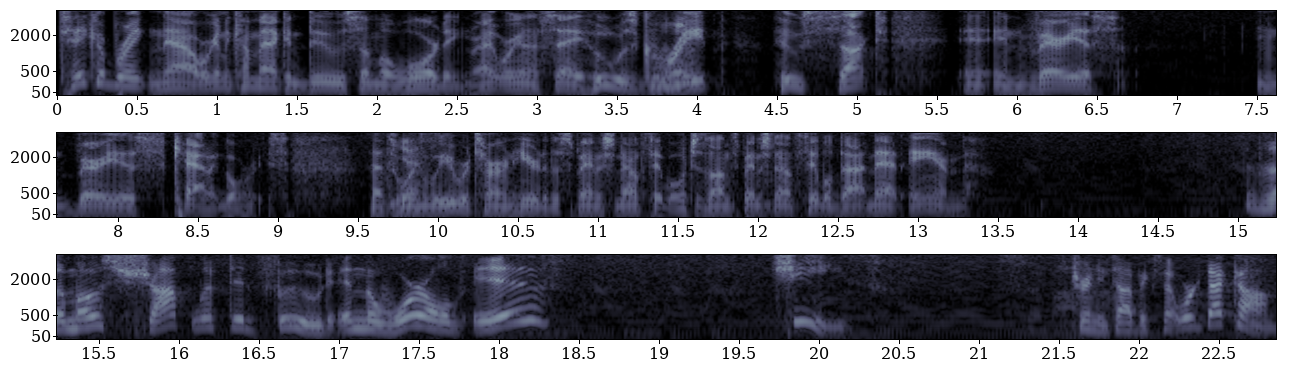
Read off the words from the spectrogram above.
take a break now. We're going to come back and do some awarding. Right, we're going to say who was mm-hmm. great, who sucked in, in various in various categories. That's when we return here to the Spanish Announce Table, which is on SpanishAnnounceTable.net and The most shoplifted food in the world is cheese. TrendingTopicsNetwork.com.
